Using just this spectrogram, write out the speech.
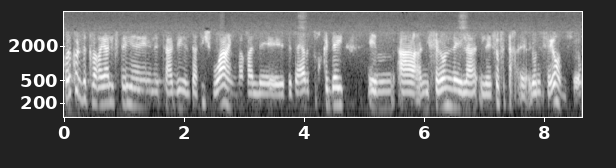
קודם כל זה כבר היה לפני, לצעדי, לדעתי שבועיים, אבל זה היה תוך כדי הניסיון לאסוף את, לא ניסיון, ניסיון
